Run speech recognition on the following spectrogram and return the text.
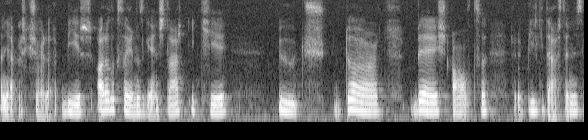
Yani yaklaşık şöyle 1 aralık sayınız gençler 2 3 4 5 6 şöyle 1 giderseniz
